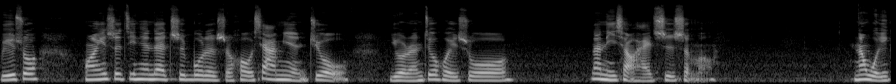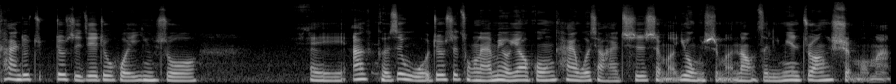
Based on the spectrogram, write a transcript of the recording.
比如说，黄医师今天在吃播的时候，下面就有人就会说：“那你小孩吃什么？”那我一看就就直接就回应说：“哎啊，可是我就是从来没有要公开我小孩吃什么、用什么、脑子里面装什么嘛。”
